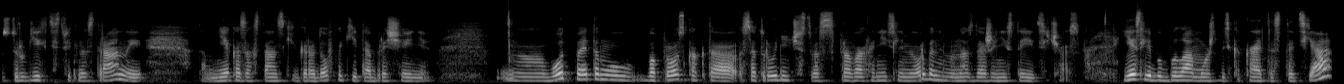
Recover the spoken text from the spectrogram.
с других действительно стран и там, не казахстанских городов какие-то обращения. Э, Вот поэтому вопрос как-то сотрудничества с правоохранительными органами у нас даже не стоит сейчас. Если бы была, может быть, какая-то статья,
